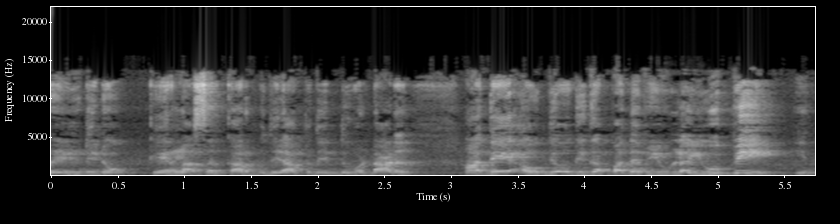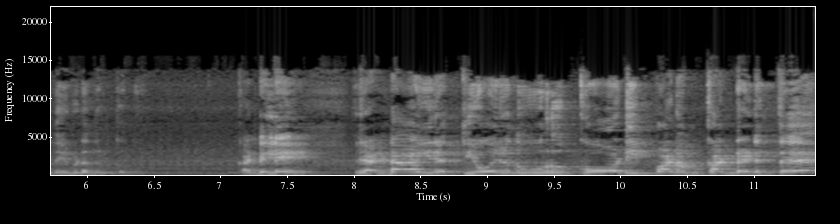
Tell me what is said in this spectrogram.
റെയ്ഡിനോ കേരള സർക്കാർ മുതിരാത്തത് എന്തുകൊണ്ടാണ്? അതേ ഔദ്യോഗിക പദവിയുള്ള യു പി ഇന്ന് എവിടെ നിൽക്കുന്നു. കണ്ടില്ലേ? രണ്ടായിരത്തി ഒരുന്നൂറ് കോടി പണം കണ്ടെടുത്ത്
